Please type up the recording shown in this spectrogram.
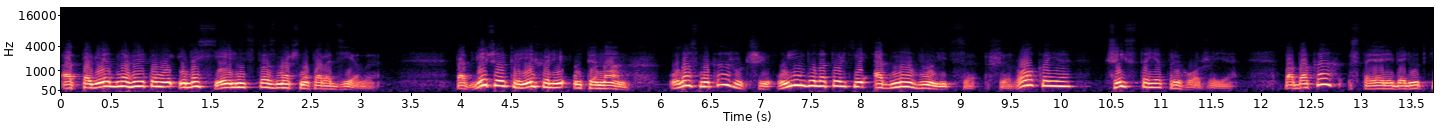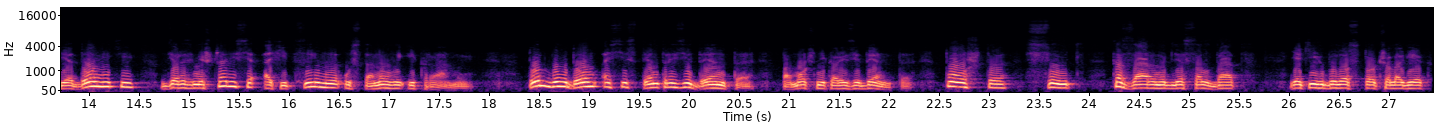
Адпаведна гэтаму і насельніцтва значна парадзела. Пад вечар прыехалі ў Тэнанг. Уласна кажучы, у ім была толькі адна вуліца, шырокая, чыстая, прыгожая. Па баках стаялі бялюткія домікі, дзе размяшчаліся афіцыйныя установы і крамы. Тут быў дом асістэнт рэзідэнта, памочніка рэзідэнта, пошта, суд, казармы для салдат, якіх было 100 чалавек,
